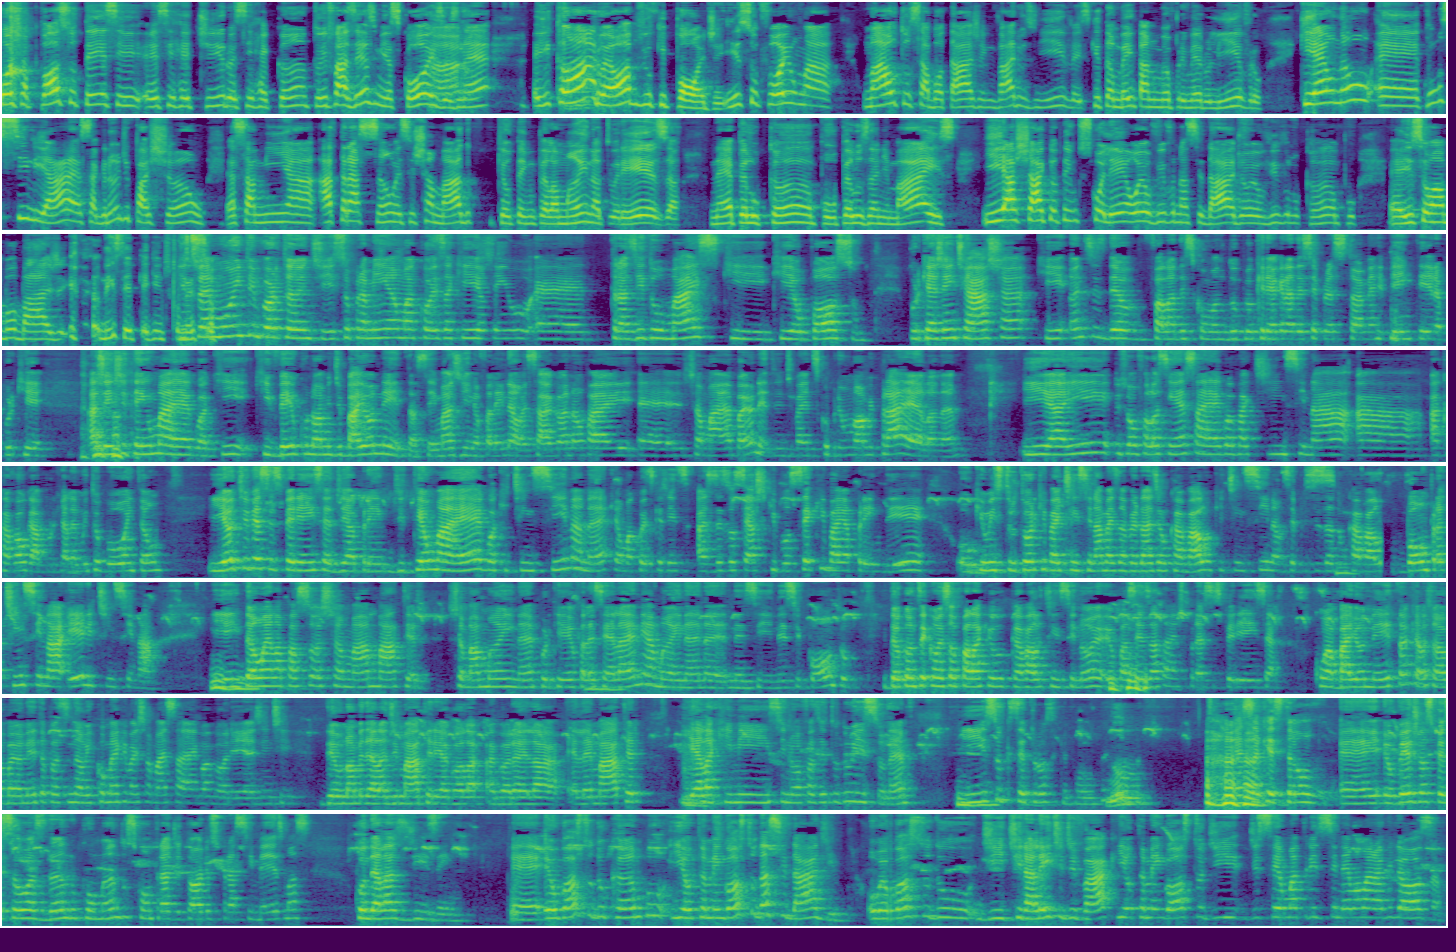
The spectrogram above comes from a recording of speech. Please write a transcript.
poxa, posso ter esse, esse retiro, esse recanto e fazer as minhas coisas, claro. né? E claro, é óbvio que pode. Isso foi uma, uma autossabotagem em vários níveis, que também está no meu primeiro livro, que é eu não é, conciliar essa grande paixão, essa minha atração, esse chamado que eu tenho pela mãe natureza, né, pelo campo, pelos animais, e achar que eu tenho que escolher ou eu vivo na cidade ou eu vivo no campo. É, isso é uma bobagem. Eu nem sei porque a gente começou. Isso é muito importante. Isso para mim é uma coisa que eu tenho é, trazido o mais que, que eu posso porque a gente acha que, antes de eu falar desse comando duplo, eu queria agradecer por essa história, me arrepiei inteira, porque a gente tem uma égua aqui que veio com o nome de baioneta. Você imagina? Eu falei, não, essa égua não vai é, chamar baioneta, a gente vai descobrir um nome para ela, né? E aí o João falou assim: essa égua vai te ensinar a, a cavalgar, porque ela é muito boa, então e eu tive essa experiência de aprender, de ter uma égua que te ensina, né? Que é uma coisa que a gente, às vezes você acha que você que vai aprender ou que o instrutor que vai te ensinar, mas na verdade é o cavalo que te ensina. Você precisa de um cavalo bom para te ensinar, ele te ensinar. E uhum. então ela passou a chamar mater, chamar mãe, né? Porque eu falei assim, ela é minha mãe, né? né nesse nesse ponto. Então quando você começou a falar que o cavalo te ensinou, eu passei exatamente por essa experiência com a baioneta, que ela chama baioneta, eu falei assim, não, e como é que vai chamar essa égua agora? E a gente deu o nome dela de Mater e agora, agora ela, ela é Mater. E ela que me ensinou a fazer tudo isso, né? E uhum. isso que você trouxe, que falou. Não. Essa questão, é, eu vejo as pessoas dando comandos contraditórios para si mesmas quando elas dizem: é, eu gosto do campo e eu também gosto da cidade, ou eu gosto do, de tirar leite de vaca e eu também gosto de, de ser uma atriz de cinema maravilhosa.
